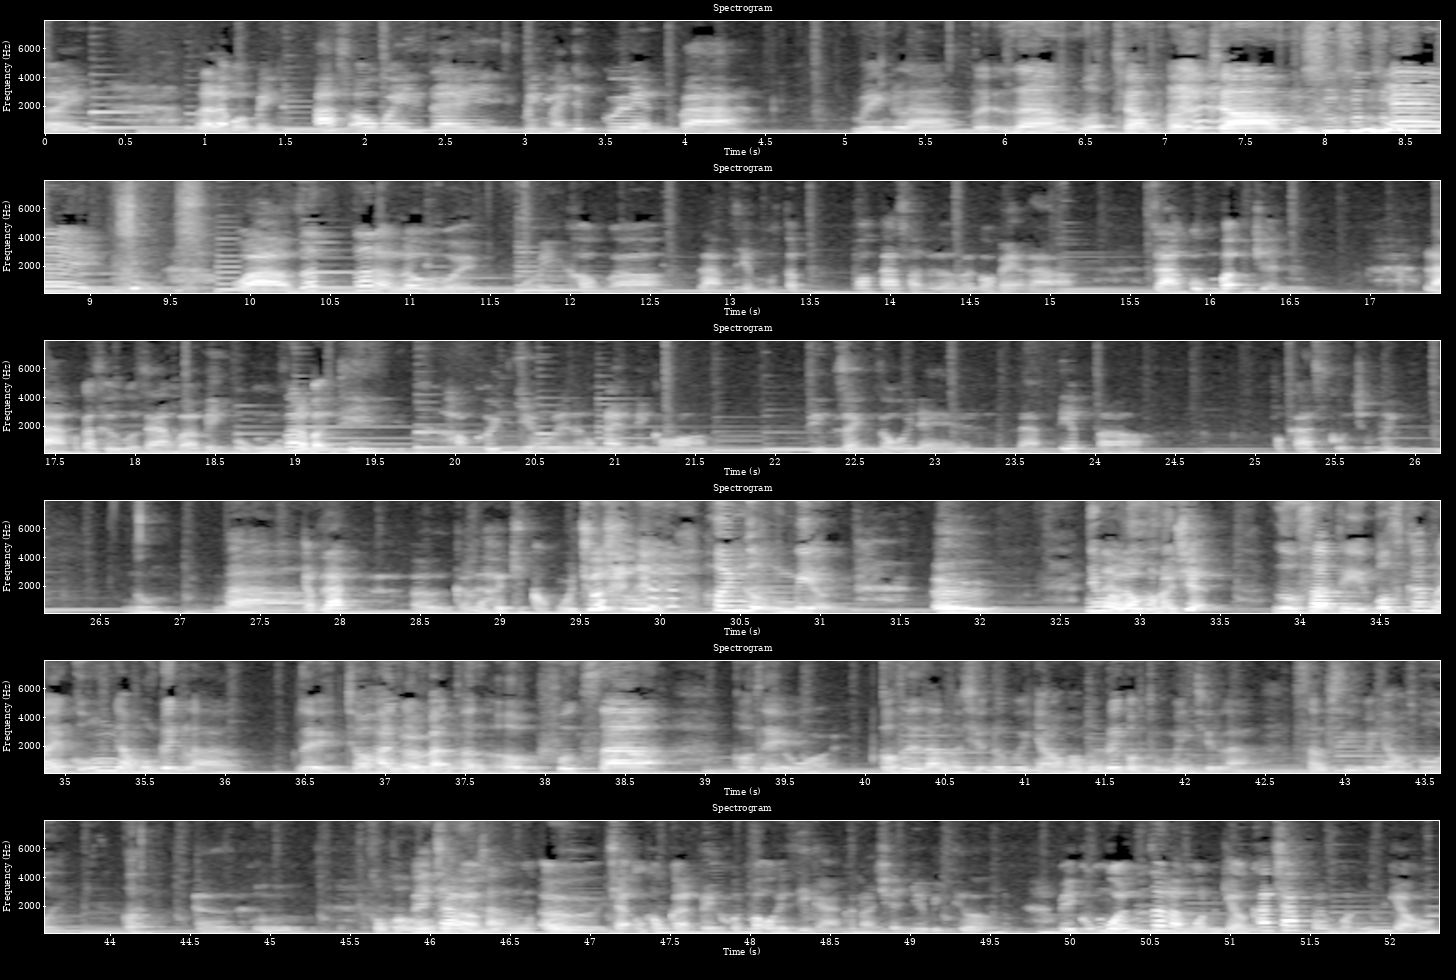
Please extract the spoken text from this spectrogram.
người. Lại là bọn mình as always đây Mình là Nhật Quyên và Mình là Tuệ Giang 100% Yay! Wow, rất rất là lâu rồi Bọn mình không uh, làm thêm một tập podcast nào nữa Và có vẻ là Giang cũng bận chuyện làm các thứ của Giang Và mình cũng rất là bận thi Học hơi nhiều nên hôm nay mình có dịp rảnh rỗi để làm tiếp uh, podcast của chúng mình Đúng. Và Cảm giác ừ, cảm giác hơi kỳ cục một chút. Ừ, hơi ngượng miệng. Ừ. Nhưng mà mà lâu dù, không nói chuyện. dù sao thì podcast này cũng nhằm mục đích là để cho hai người Ừ. bạn thân ở phương xa có thể có thời gian nói chuyện được với nhau và mục đích của chúng mình chỉ là sắm xí với nhau thôi. Có ừ. ừ, không có mục chắc đích là cũng ừ, chắc cũng không cần phải khuôn mẫu hay gì cả cứ nói chuyện như bình thường. Vì cũng muốn rất là muốn kiểu catch up muốn kiểu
